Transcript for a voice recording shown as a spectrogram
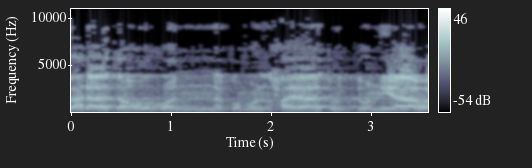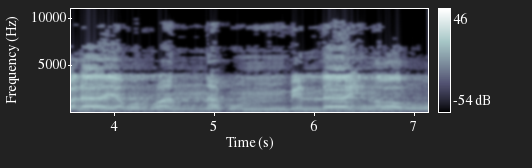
فلا تغرنكم الحياة الدنيا ولا يغرنكم بالله الغرور.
